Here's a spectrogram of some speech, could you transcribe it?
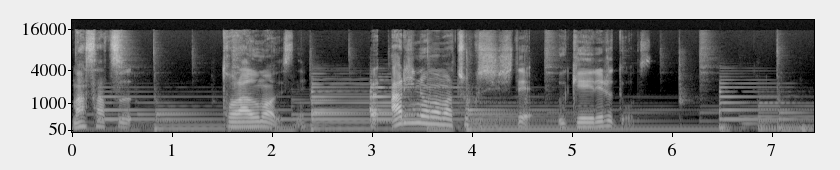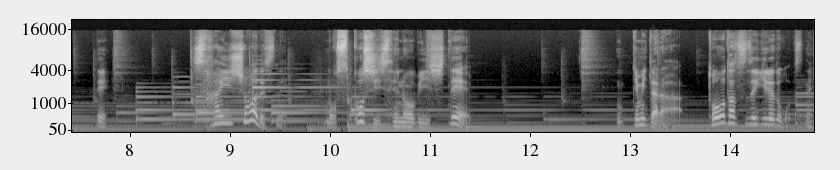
怖、摩擦、トラウマをですね、ありのまま直視して受け入れるってことです。で、最初はですね、もう少し背伸びして、行ってみたら、到達できるところですね。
